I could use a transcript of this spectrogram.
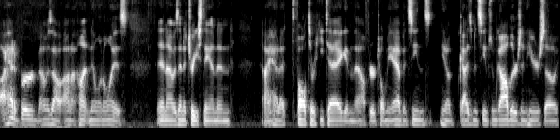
I had a bird. I was out on a hunt in Illinois, and I was in a tree stand, and I had a fall turkey tag, and the outfitter told me, "Yeah, I've been seeing, you know, guys have been seeing some gobblers in here, so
